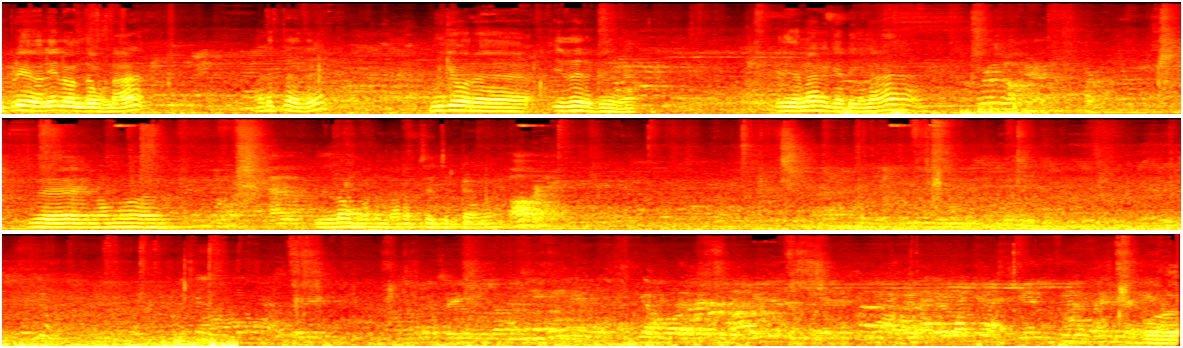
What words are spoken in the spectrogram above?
இப்படியே வெளியில் வந்தோம்னா அடுத்தது இங்கே ஒரு இது இருக்குதுங்க. இது என்னன்னு கேட்டிங்கன்னா இது நம்ம இதெல்லாம் போட்டு மறைச்சி வச்சுருக்காங்க ஒரு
